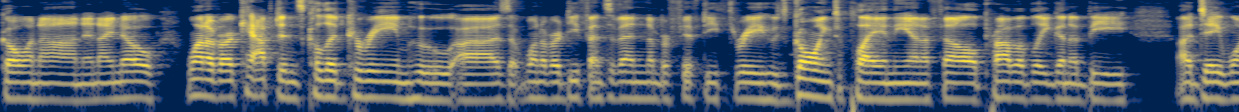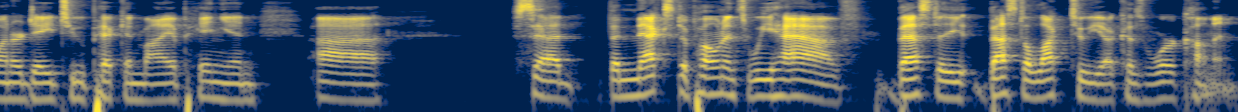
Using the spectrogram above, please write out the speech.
going on, and I know one of our captains, Khalid Kareem, who uh, is at one of our defensive end, number fifty three, who's going to play in the NFL, probably going to be a day one or day two pick, in my opinion. Uh, said the next opponents we have, best of, best of luck to you because we're coming.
